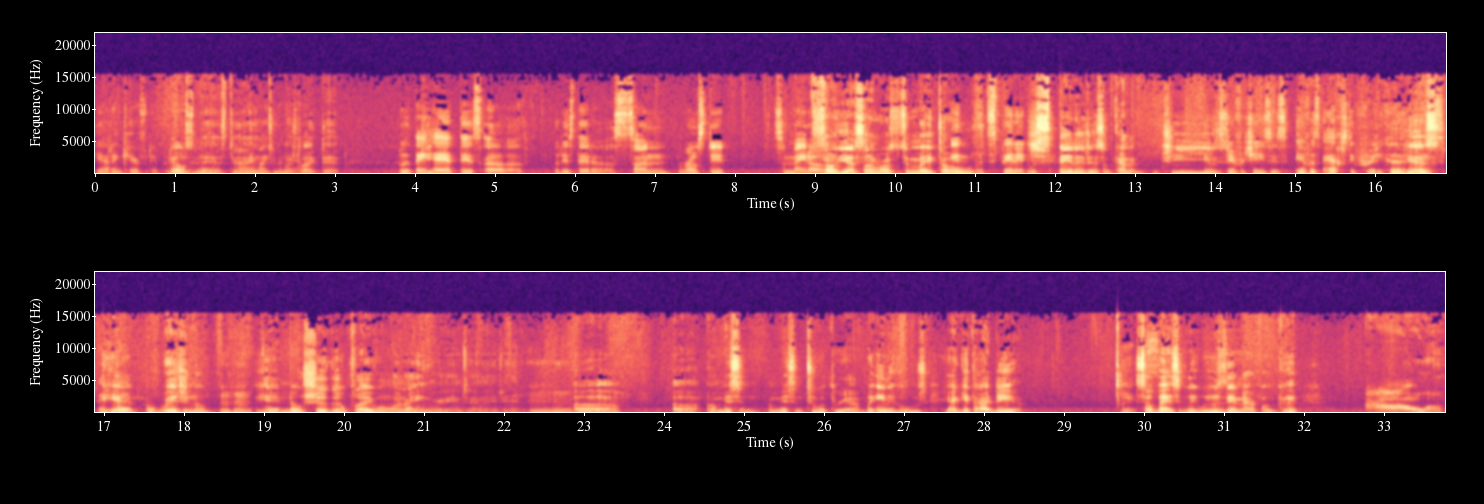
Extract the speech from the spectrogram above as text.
Yeah, I didn't care for that. That Banana. was nasty. I ain't like too much like that. But they He- had this. Uh, what is that? Uh, sun roasted tomato Sun, yeah, sun roasted tomatoes and with spinach. with spinach and some kind of cheese. it was different cheeses. It was actually pretty good. Yes, he had original. Mm-hmm. He had no sugar flavor one. I ain't really into that shit. Mm-hmm. Uh, uh, I'm missing. I'm missing two or three of them. But anywho's, y'all get the idea. Yes. So basically, we was in there for a good hour,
